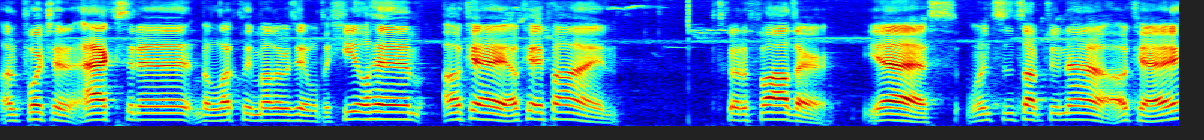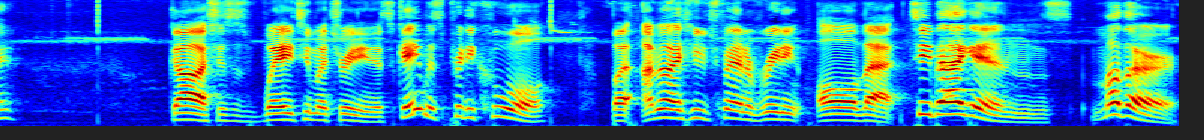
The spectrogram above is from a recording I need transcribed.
Unfortunate accident, but luckily mother was able to heal him. Okay, okay, fine. Let's go to father. Yes. Winston's up to now. Okay. Gosh, this is way too much reading. This game is pretty cool, but I'm not a huge fan of reading all that. T. Baggins! Mother!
